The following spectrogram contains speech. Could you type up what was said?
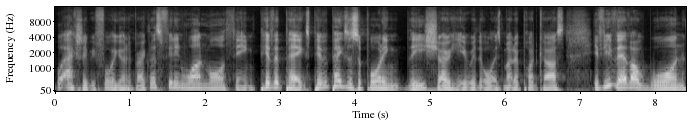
well, actually, before we go to break, let's fit in one more thing. Pivot pegs. Pivot pegs are supporting the show here with Always Moto podcast. If you've ever worn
